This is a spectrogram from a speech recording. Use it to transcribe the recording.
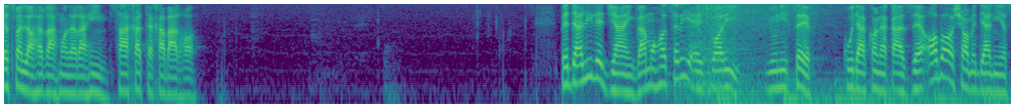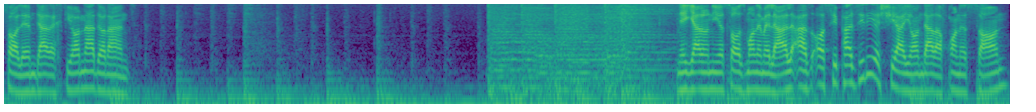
بسم الله الرحمن الرحیم. سرخط خبرها. به دلیل جنگ و محاصره اجباری یونیسف کودکان غزه آب آشامیدنی سالم در اختیار ندارند. نگرانی سازمان ملل از آسیب پذیری شیعیان در افغانستان.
